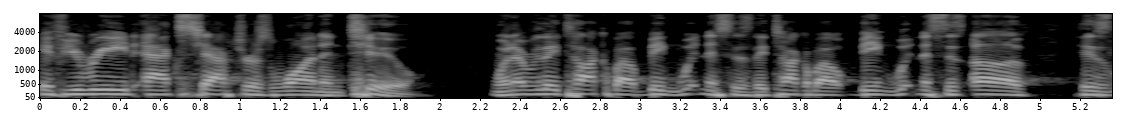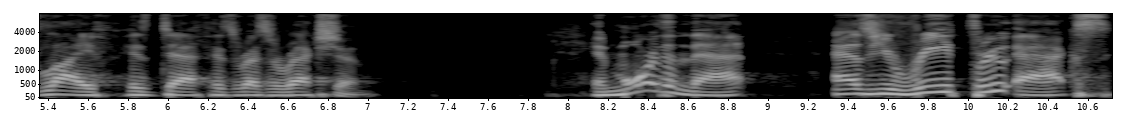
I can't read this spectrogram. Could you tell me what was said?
if you read Acts chapters 1 and 2. Whenever they talk about being witnesses, they talk about being witnesses of his life, his death, his resurrection. And more than that, as you read through Acts,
